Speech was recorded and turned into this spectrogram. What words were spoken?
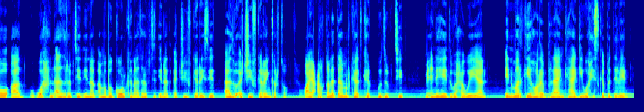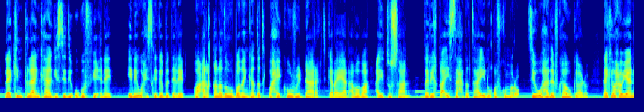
oo aad waxan aad rabtid inaad amaba goolkan aad rabtid inaad ajiif garaysid aad u ajiif garayn karto. Waayo carqaladda markaad ka gudubtid micnaheedu waxa weeyaan in markii hore blaankaagii wax iska beddeleen laakiin blaankaagii sidii ugu fiicnayd inay wax iskaga beddeleen oo carqaladuhu badanka dadka waxay ku redirect garayaan amaba ay tusaan dariiqa ay saxda tahay inuu qofku maro si uu hadafkaa u gaadho. Laakiin waxa weeyaan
